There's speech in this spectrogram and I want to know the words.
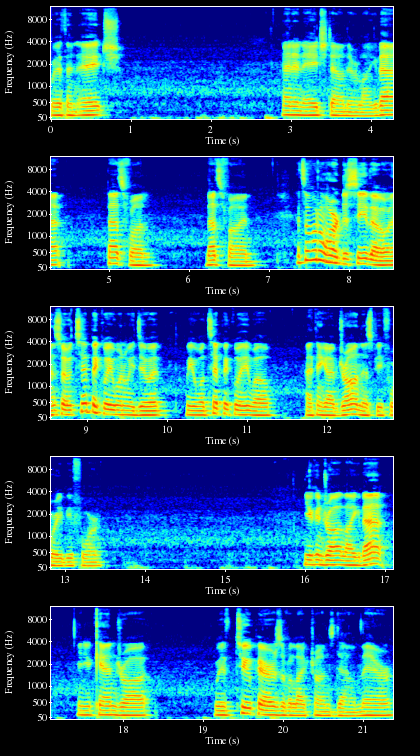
with an H and an H down there like that. That's fun. That's fine. It's a little hard to see though, and so typically when we do it, we will typically, well, I think I've drawn this before you before. You can draw it like that, and you can draw it with two pairs of electrons down there.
